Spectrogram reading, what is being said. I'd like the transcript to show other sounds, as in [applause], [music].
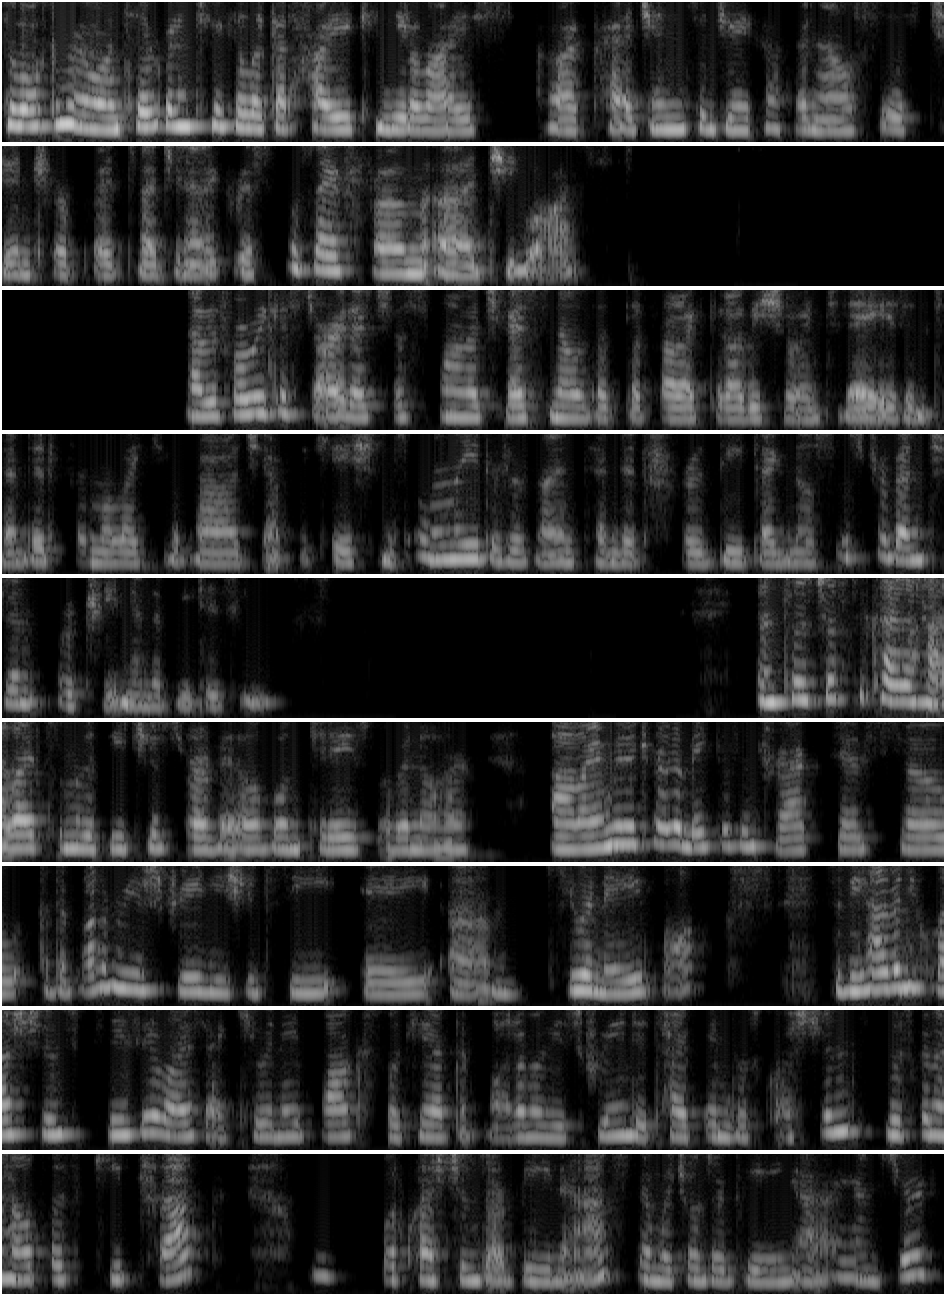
So welcome everyone. Today we're going to take a look at how you can utilize uh, Ingenuity pathway analysis to interpret uh, genetic risk loci from uh, GWAS. Now, before we get started, I just want to let you guys know that the product that I'll be showing today is intended for molecular biology applications only. This is not intended for the diagnosis, prevention, or treatment of the disease. And so just to kind of highlight some of the features that are available in today's webinar, um, I'm going to try to make this interactive. So at the bottom of your screen, you should see a um, Q&A box. So if you have any questions, please utilize that Q&A box located at the bottom of your screen to type in those questions. This is going to help us keep track what questions are being asked and which ones are being uh, answered.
